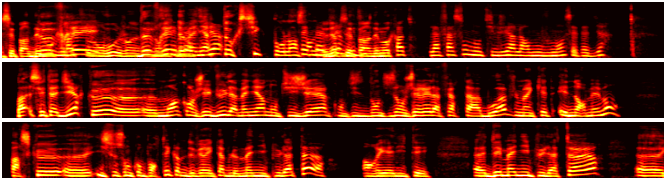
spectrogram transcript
C'est pas un démocrate selon vous, Jean de Jean- manière toxique pour l'ensemble des dire que c'est pas un démocrate La façon dont ils gèrent leur mouvement, c'est-à-dire Bah, C'est-à-dire que euh, euh, moi, quand j'ai vu la manière dont ils gèrent, quand ils- dont ils ont géré l'affaire Tahabouaf, je m'inquiète énormément parce que euh, ils se sont comportés comme de véritables manipulateurs. En réalité, Euh, des manipulateurs euh,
